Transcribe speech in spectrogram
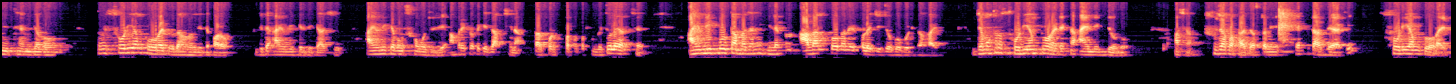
মিথেন গেল তুমি সোডিয়াম ক্লোরাইড উদাহরণ দিতে পারো, যদি আয়নিকের দিকে আসি। আয়নিক এবং সমযোজী, আমরা এই টপিকে যাচ্ছি না, তারপর প্রসঙ্গে চলে যাচ্ছে। আয়নিক বলতে আমরা জানি ইলেকট্রন আদান প্রদানের ফলে যে যৌগ গঠিত হয়। যেমন ধরো সোডিয়াম ক্লোরাইড একটা আয়নিক যৌগ। আচ্ছা সোজা কথা জাস্ট আমি একটা দিয়ে রাখি। সোডিয়াম ক্লোরাইড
